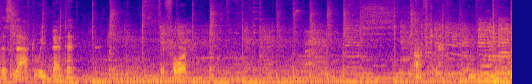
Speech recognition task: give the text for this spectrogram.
This is after we bent it. Before? After.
